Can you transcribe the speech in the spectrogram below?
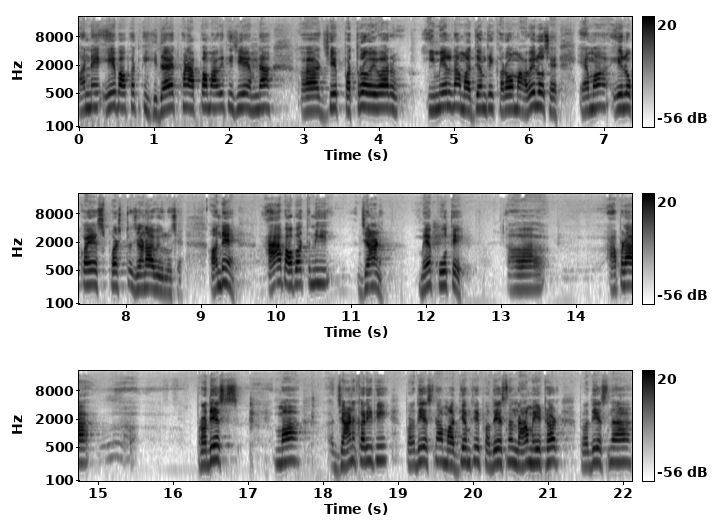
અને એ બાબતની હિદાયત પણ આપવામાં આવી હતી જે એમના જે પત્ર વ્યવહાર ઈમેલના માધ્યમથી કરવામાં આવેલો છે, એમાં એ લોકોએ સ્પષ્ટ જણાવેલું છે. અને આ બાબતની જાણ મેં પોતે આપણા પ્રદેશમાં જાણ કરી હતી પ્રદેશના માધ્યમથી પ્રદેશના નામ હેઠળ, પ્રદેશના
